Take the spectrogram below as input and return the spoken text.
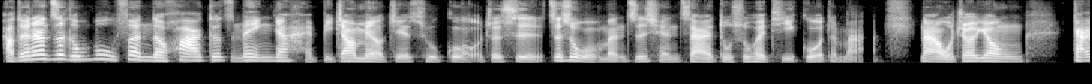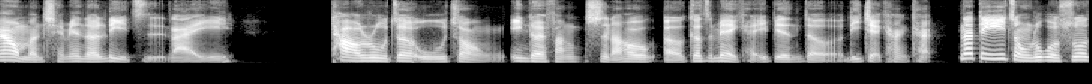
好的，那这个部分的话，鸽子妹应该还比较没有接触过，就是这是我们之前在读书会提过的嘛。那我就用刚刚我们前面的例子来套入这五种应对方式，然后呃，鸽子妹也可以一边的理解看看。那第一种，如果说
